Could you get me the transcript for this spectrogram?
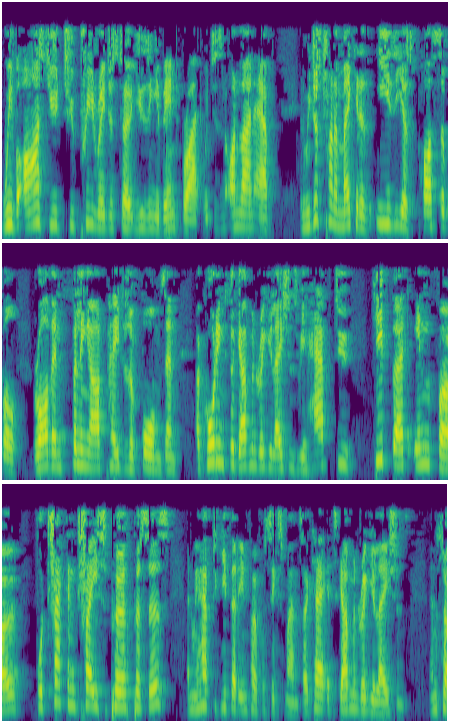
we've asked you to pre-register using Eventbrite, which is an online app, and we're just trying to make it as easy as possible rather than filling out pages of forms. And according to the government regulations, we have to keep that info for track and trace purposes, and we have to keep that info for six months. Okay, it's government regulations, and so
